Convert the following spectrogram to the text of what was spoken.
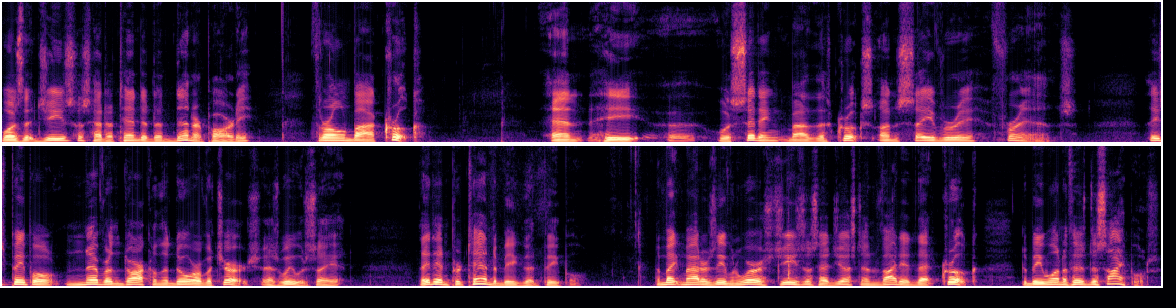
was that Jesus had attended a dinner party thrown by a crook, and he uh, was sitting by the crook's unsavory friends. These people never darkened the door of a church, as we would say it. They didn't pretend to be good people. To make matters even worse, Jesus had just invited that crook to be one of his disciples,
